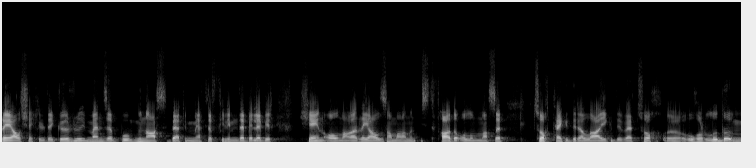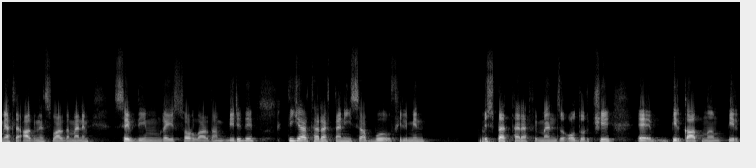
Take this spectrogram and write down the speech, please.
real şəkildə görürük. Məncə bu münasibət ümumiyyətlə filmdə belə bir şeyin olmağı, real zamanın istifadə olunması çox təqdirə layiqdir və çox ə, e, uğurludur. Ümumiyyətlə Agnes Varda mənim sevdiyim rejissorlardan biridir. Digər tərəfdən isə bu filmin müsbət tərəfi məncə odur ki, e, bir qadının, bir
